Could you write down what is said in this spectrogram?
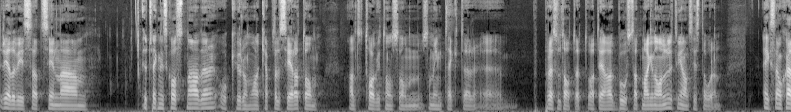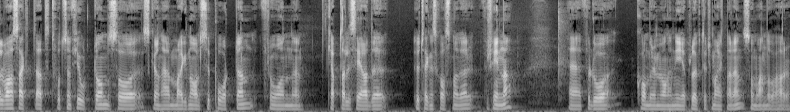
redovisat sina utvecklingskostnader och hur de har kapitaliserat dem. Alltså tagit dem som, som intäkter eh, på resultatet och att det har boostat marginalen lite grann de sista åren. Exxon själva har sagt att 2014 så ska den här marginalsupporten från eh, kapitaliserade utvecklingskostnader försvinna. Eh, för då kommer det många nya produkter till marknaden som man då har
